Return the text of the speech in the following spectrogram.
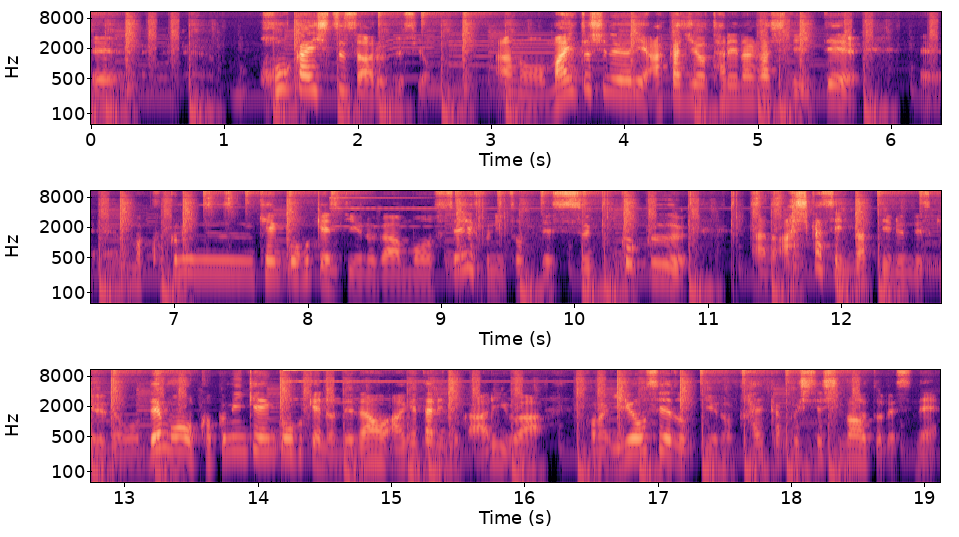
えー、崩壊しつつあるんですよ。あの毎年のように赤字を垂れ流していて、え、まあ、国民健康保険っていうのがもう政府にとってすっごくあの足かせになっているんですけれども、でも国民健康保険の値段を上げたりとか、あるいはこの医療制度っていうのを改革してしまうとですね、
